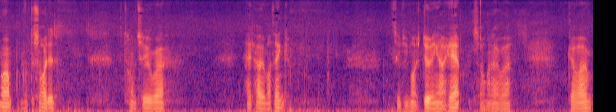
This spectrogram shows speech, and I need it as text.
Well, I've decided it's time to uh, head home, I think. Seems to be much doing out here, so I'm going to uh, go home,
